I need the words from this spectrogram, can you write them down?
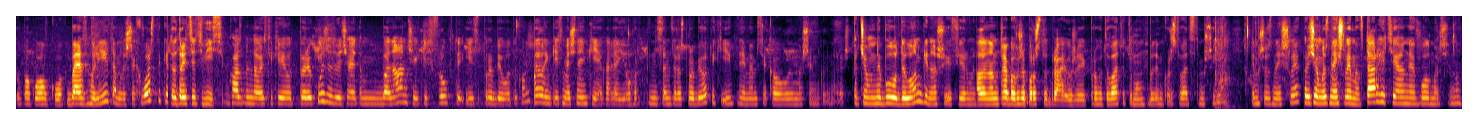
упаковку без голів, там лише хвостики, то 38. У Хазбенда ось такий от перекус, зазвичай там банан чи якісь фрукти із пробіотиком. Миленький, смачненький, як аля йогурт. Піднесемо зараз пробіотик і займемося кавовою машинкою нарешті. Причому не було делонги нашої фірми, але нам треба вже просто драй вже як приготувати, тому будемо користуватися тим, що є, тим, що знайшли. Причому знайшли ми в Таргеті, а не в Волмарті. Ну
